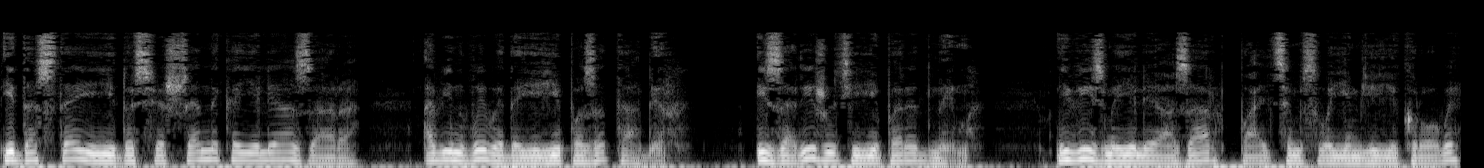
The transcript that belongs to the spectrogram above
І дасте її до священника Єліазара, а він виведе її поза табір, і заріжуть її перед ним. І візьме Єліазар пальцем своїм її крови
